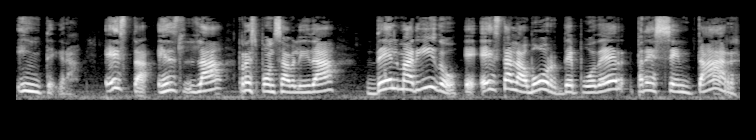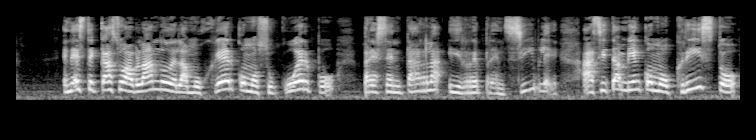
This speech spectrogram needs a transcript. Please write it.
íntegra. Esta es la responsabilidad del marido, e, esta labor de poder presentar, en este caso hablando de la mujer como su cuerpo, presentarla irreprensible. Así también como Cristo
